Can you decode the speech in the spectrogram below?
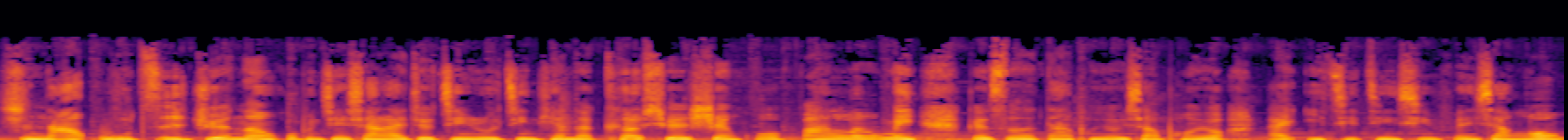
是哪五字诀呢？我们接下来就进入今天的科学生活，Follow me，跟所有的大朋友小朋友来一起进行分享哦。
